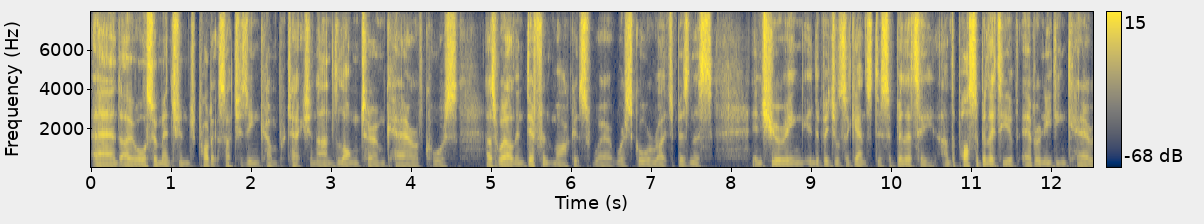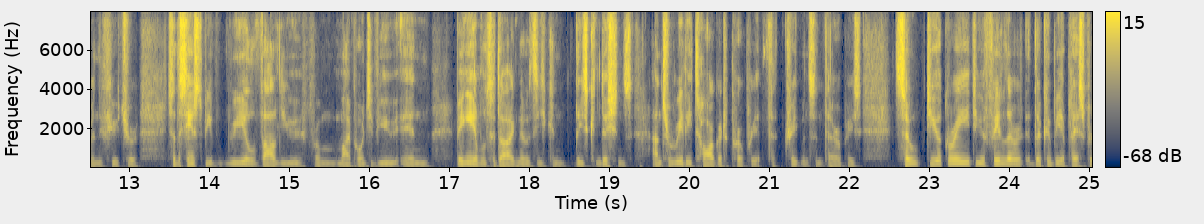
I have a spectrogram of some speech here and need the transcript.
And I also mentioned products such as income protection and long term care, of course, as well in different markets where, where SCOR writes business, ensuring individuals against disability and the possibility of ever needing care in the future. So there seems to be real value from my point of view in being able to diagnose these, con- these conditions and to really target appropriate th- treatments and therapies. So do you agree? Do you feel there, there could be a place for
